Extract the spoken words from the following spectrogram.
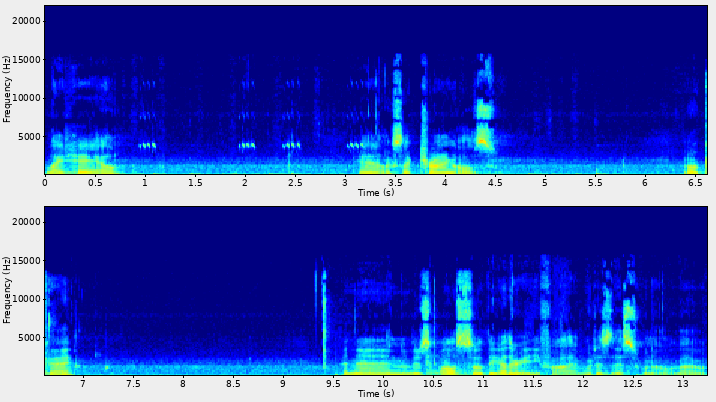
Light hail. And it looks like triangles. Okay. And then there's also the other 85. What is this one all about?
